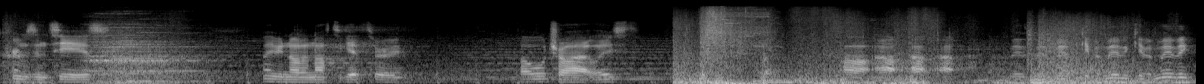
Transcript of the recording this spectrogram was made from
crimson tears. Maybe not enough to get through. But we'll try at least. Oh, out, out, out. Move, move, move. Keep it moving, keep it moving.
